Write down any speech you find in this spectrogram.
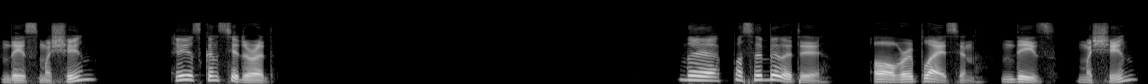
this machine is considered. The possibility of replacing this machine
